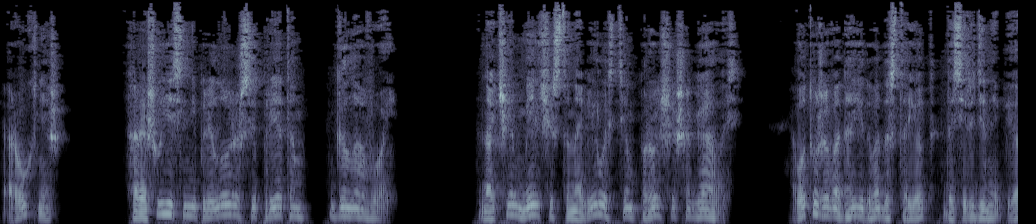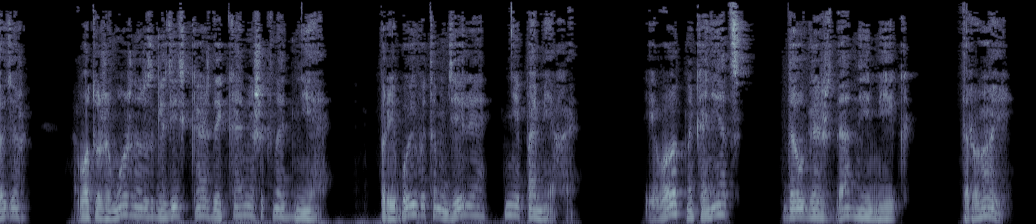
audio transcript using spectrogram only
рухнешь. Хорошо, если не приложишься при этом головой. Но чем мельче становилось, тем проще шагалось. Вот уже вода едва достает до середины бедер, вот уже можно разглядеть каждый камешек на дне. Прибой в этом деле не помеха. И вот, наконец, долгожданный миг. Трой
